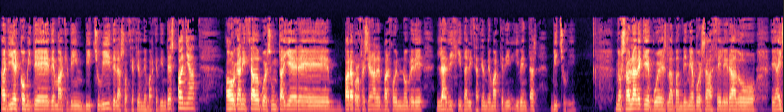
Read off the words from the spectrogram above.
Aquí el Comité de Marketing B2B de la Asociación de Marketing de España ha organizado pues un taller eh, para profesionales bajo el nombre de la digitalización de marketing y ventas B2B nos habla de que pues la pandemia pues ha acelerado eh, hay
